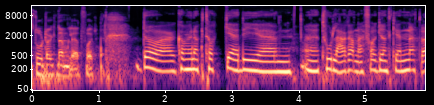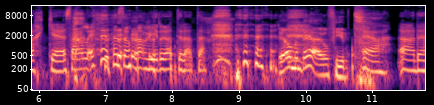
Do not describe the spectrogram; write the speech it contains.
stor takknemlighet for. Da kan vi nok takke de uh, to lærerne fra Grønt kvinnenettverk uh, særlig, som har bidratt til dette. ja, men det er jo fint. Ja, ja det,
